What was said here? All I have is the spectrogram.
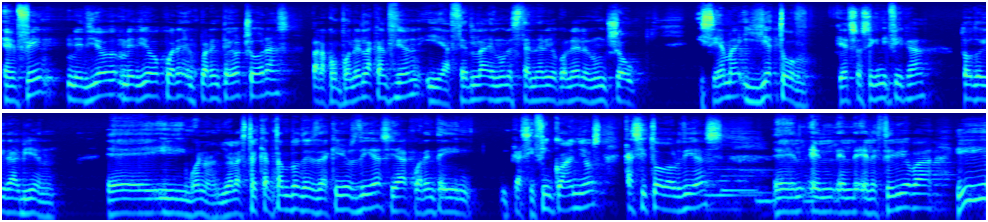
En fin, me dio, me dio 48 horas para componer la canción y hacerla en un escenario con él, en un show. Y se llama Yetov, que eso significa todo irá bien. Eh, y bueno, yo la estoy cantando desde aquellos días, ya 40 y casi 5 años, casi todos los días. El, el, estribillo va, y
